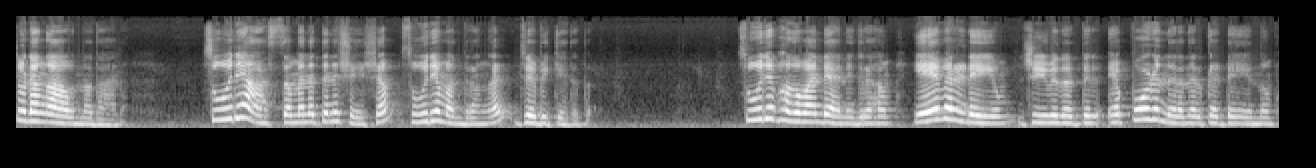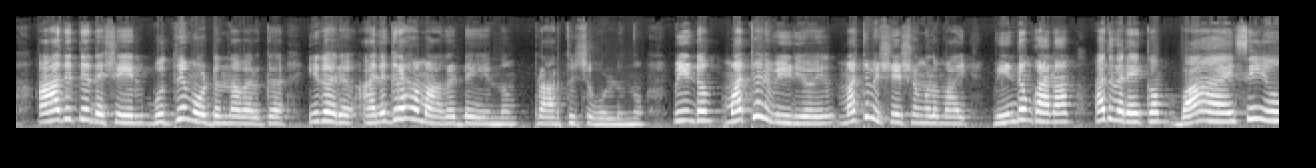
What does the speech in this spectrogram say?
തുടങ്ങാവുന്നതാണ്. സൂര്യ അസ്തമനത്തിന് ശേഷം സൂര്യമന്ത്രങ്ങൾ ജപിക്കരുത്. സൂര്യഭഗവാന്റെ അനുഗ്രഹം ഏവരുടെയും ജീവിതത്തിൽ എപ്പോഴും നിലനിൽക്കട്ടെ എന്നും ആദിത്യ ദശയിൽ ബുദ്ധിമുട്ടുന്നവർക്ക് ഇതൊരു അനുഗ്രഹമാകട്ടെ എന്നും പ്രാർത്ഥിച്ചുകൊള്ളുന്നു. വീണ്ടും മറ്റൊരു വീഡിയോയിൽ മറ്റു വിശേഷങ്ങളുമായി വീണ്ടും കാണാം. അതുവരേക്കും ബായ് സി യു.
